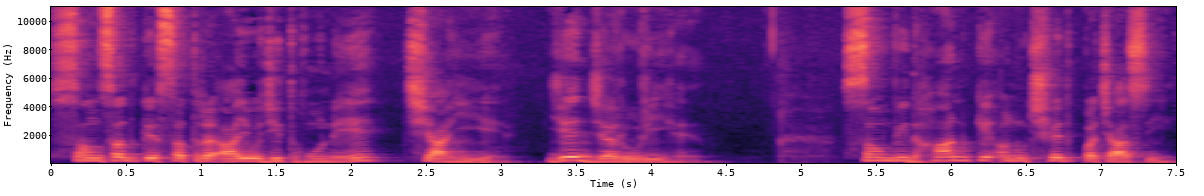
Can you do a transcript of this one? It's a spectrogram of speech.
संसद के सत्र आयोजित होने चाहिए। ये ज़रूरी है। संविधान के अनुच्छेद पचासी,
